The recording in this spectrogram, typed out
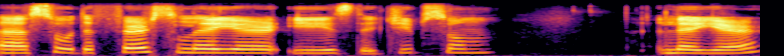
Uh, so the first layer is the gypsum layer.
